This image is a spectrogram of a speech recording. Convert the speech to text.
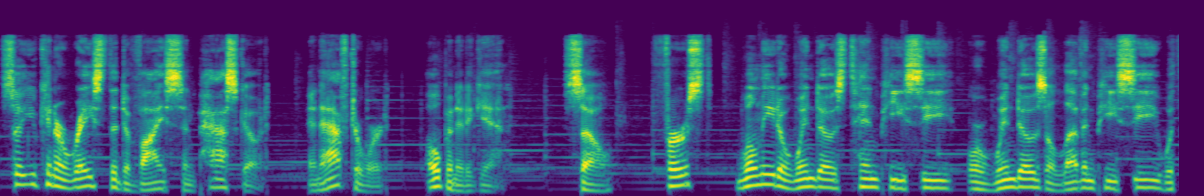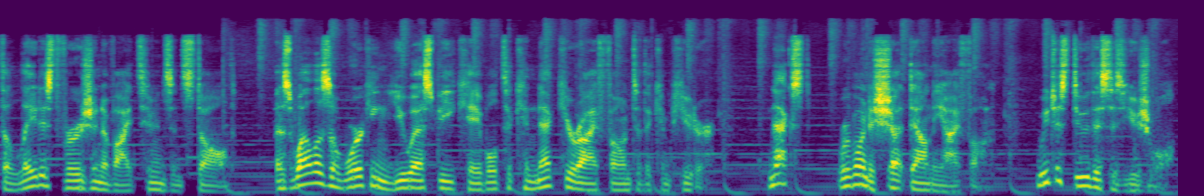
so you can erase the device and passcode, and afterward, open it again. So, first, we'll need a Windows 10 PC or Windows 11 PC with the latest version of iTunes installed, as well as a working USB cable to connect your iPhone to the computer. Next, we're going to shut down the iPhone. We just do this as usual.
